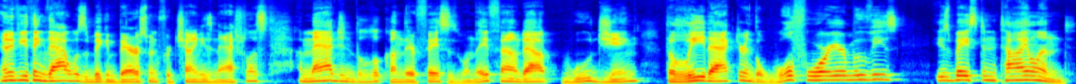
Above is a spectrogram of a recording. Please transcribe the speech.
And if you think that was a big embarrassment for Chinese nationalists, imagine the look on their faces when they found out Wu Jing, the lead actor in the Wolf Warrior movies, is based in Thailand.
